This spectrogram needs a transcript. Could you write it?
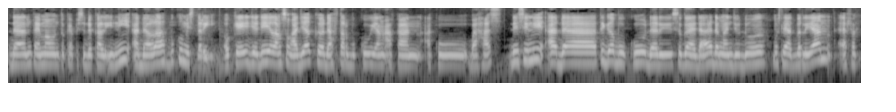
dan tema untuk episode kali ini adalah buku misteri. Oke, jadi langsung aja ke daftar buku yang akan aku bahas. Di sini ada tiga buku dari Sugada dengan judul Muslihat Berlian, Efek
